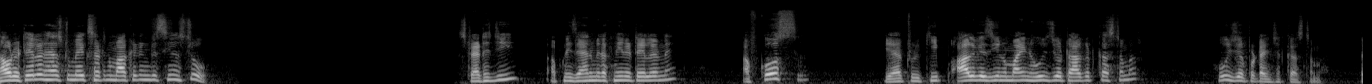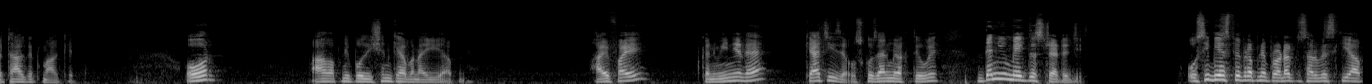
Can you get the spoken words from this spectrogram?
now retailer has to make certain marketing decisions to strategy اپنی ذہن میں رکھنی ریٹیلر نے. Of course you have to keep always your mind who is your target customer who is your potential customer the target market اور آپ اپنی پوزیشن کیا بنائی ہوئی آپ نے. ہائی فائی کنوینئنٹ ہے، کیا چیز ہے؟ اس کو ذہن میں رکھتے ہوئے then you make the strategy اسی بیس پہ اپنے پروڈکٹ سروس کی آپ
